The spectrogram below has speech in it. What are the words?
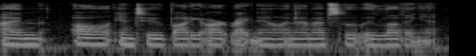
I'm all into body art right now, and I'm absolutely loving it.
